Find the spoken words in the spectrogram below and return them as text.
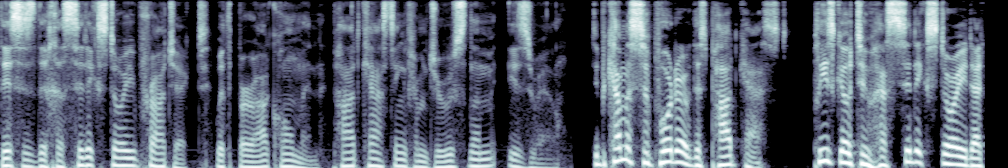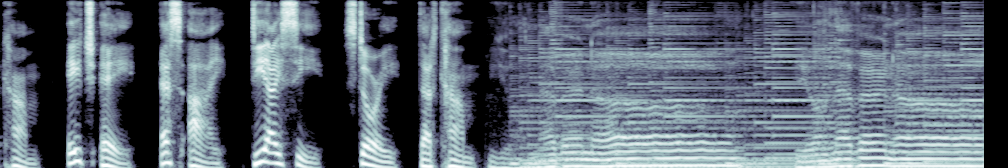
This is the Hasidic Story Project with Barak Holman, podcasting from Jerusalem, Israel. To become a supporter of this podcast, please go to HasidicStory.com. H A S I D I C story.com. You'll never know. You'll never know.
